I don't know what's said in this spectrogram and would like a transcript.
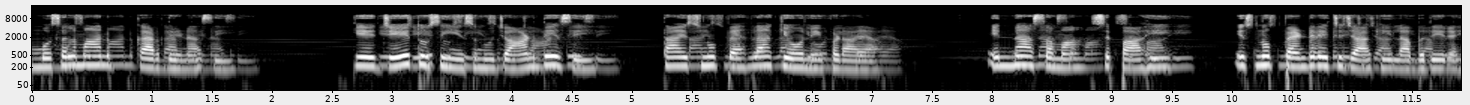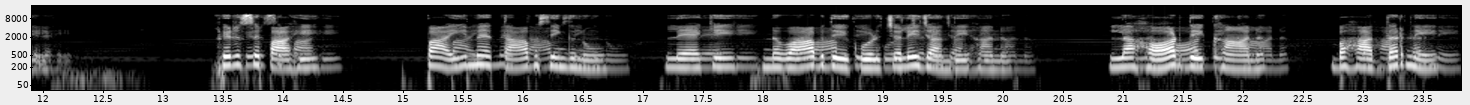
ਮੁਸਲਮਾਨ ਕਰ ਦੇਣਾ ਸੀ। ਕਿ ਜੇ ਤੁਸੀਂ ਇਸ ਨੂੰ ਜਾਣਦੇ ਸੀ ਤਾਂ ਇਸ ਨੂੰ ਪਹਿਲਾਂ ਕਿਉਂ ਨਹੀਂ ਪੜਾਇਆ ਇੰਨਾ ਸਮਾਂ ਸਿਪਾਹੀ ਇਸ ਨੂੰ ਪਿੰਡ ਵਿੱਚ ਜਾ ਕੇ ਲੱਭਦੇ ਰਹੇ। ਫਿਰ ਸਿਪਾਹੀ ਭਾਈ ਮਹਿਤਾਬ ਸਿੰਘ ਨੂੰ ਲੈ ਕੇ ਨਵਾਬ ਦੇ ਕੋਲ ਚਲੇ ਜਾਂਦੇ ਹਨ। ਲਾਹੌਰ ਦੇ ਖਾਨ ਬਹਾਦਰ ਨੇ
